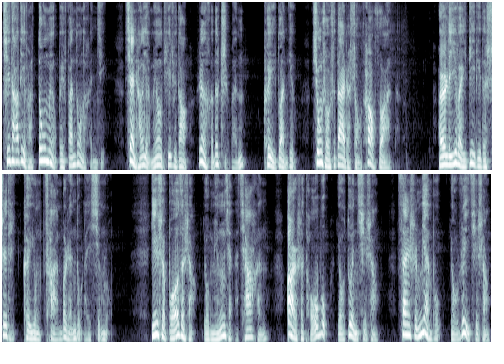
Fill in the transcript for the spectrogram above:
其他地方都没有被翻动的痕迹，现场也没有提取到任何的指纹，可以断定凶手是戴着手套作案的。而李伟弟弟的尸体可以用惨不忍睹来形容：一是脖子上有明显的掐痕，二是头部有钝器伤，三是面部有锐器伤。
